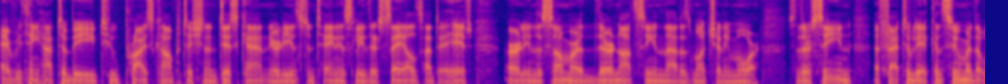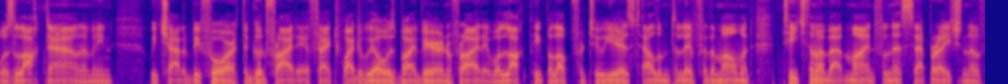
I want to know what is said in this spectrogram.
everything had to be to price competition and discount nearly instantaneously. Their sales had to hit early in the summer. They're not seeing that as much anymore. So they're seeing effectively a consumer that was locked down. I mean, we chatted before the Good Friday effect. Why do we always buy beer on a Friday? We'll lock people up for two years, tell them to live for the moment, teach them about mindfulness, separation of.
